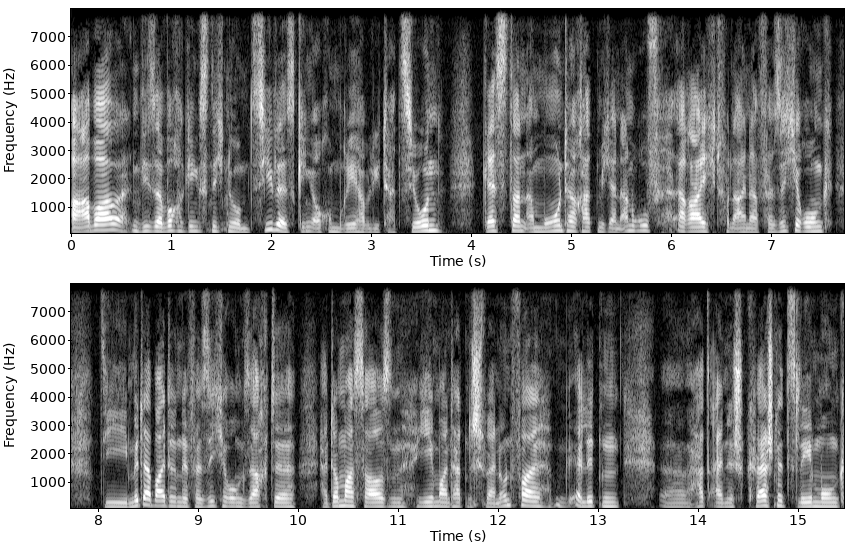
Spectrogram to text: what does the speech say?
Aber in dieser Woche ging es nicht nur um Ziele, es ging auch um Rehabilitation. Gestern am Montag hat mich ein Anruf erreicht von einer Versicherung. Die Mitarbeiterin der Versicherung sagte, Herr Dommershausen, jemand hat einen schweren Unfall erlitten, äh, hat eine Querschnittslähmung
